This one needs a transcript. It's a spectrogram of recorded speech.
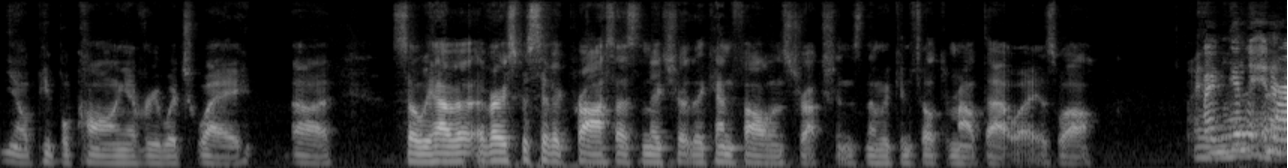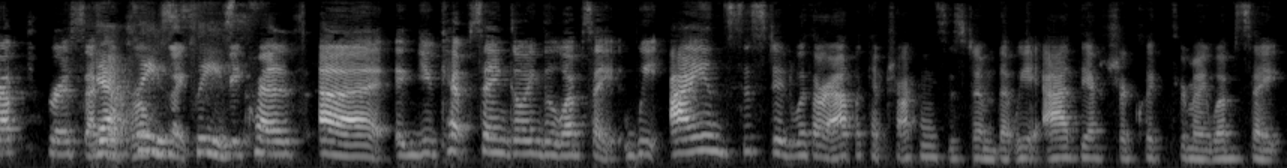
you know people calling every which way. Uh, so we have a, a very specific process to make sure they can follow instructions, and then we can filter them out that way as well. I I'm going to interrupt for a second, Yeah, please, quick, please. because uh, you kept saying going to the website. We I insisted with our applicant tracking system that we add the extra click through my website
